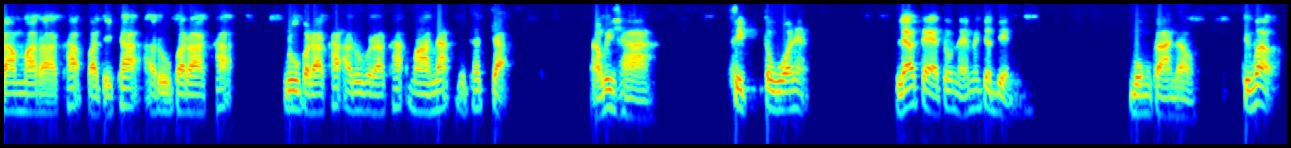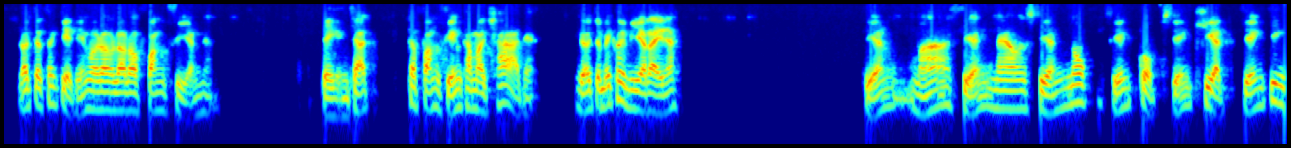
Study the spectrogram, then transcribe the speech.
กามมาราคะปฏิฆะอรูปราคะ รูปราคะอรูปราคะมานะมุทัจจะอวิชชาสิบตัวเนี่ย แล้วแต่ตัวไหนมันจะเด่นวงการเรา ถึงว่าเราจะสังเกตเห็นว่าเราเราเราฟังเสียงเนี่ยจะเห็นชัด ถ้าฟังเสียงธรรมชาติเนี่ยเราจะไม่ค่อยมีอะไรนะ เสียงหมาเสียงแมวเสียงนก เสียงกบ เสียงเขียด เสียงจิ้ง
